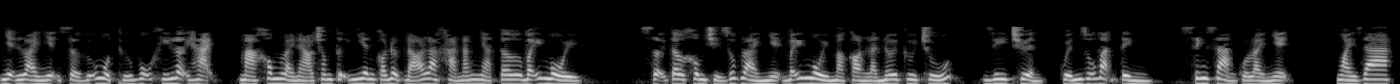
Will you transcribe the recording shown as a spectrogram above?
Nhện loài nhện sở hữu một thứ vũ khí lợi hại, mà không loài nào trong tự nhiên có được đó là khả năng nhà tơ bẫy mồi. Sợi tơ không chỉ giúp loài nhện bẫy mồi mà còn là nơi cư trú, di chuyển, quyến rũ bạn tình, sinh sản của loài nhện. Ngoài ra,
